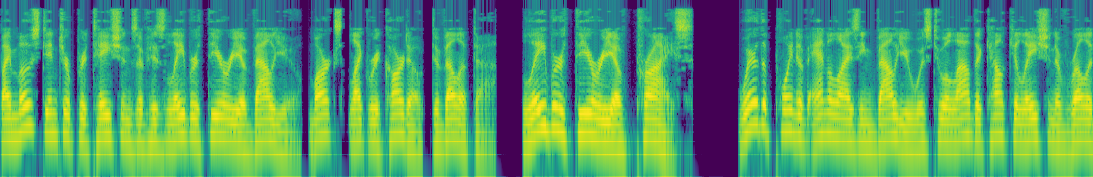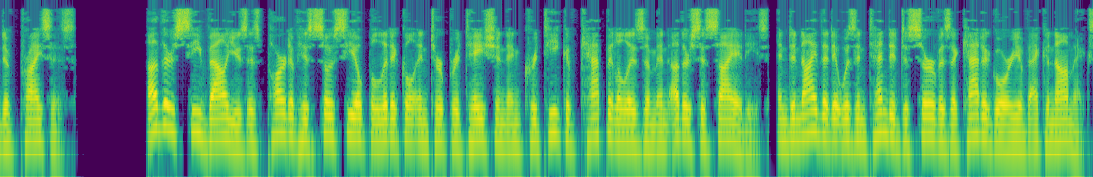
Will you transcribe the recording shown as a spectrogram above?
By most interpretations of his labor theory of value, Marx, like Ricardo, developed a «labor theory of price», where the point of analyzing value was to allow the calculation of relative prices. Others see values as part of his socio-political interpretation and critique of capitalism and other societies, and deny that it was intended to serve as a category of economics.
